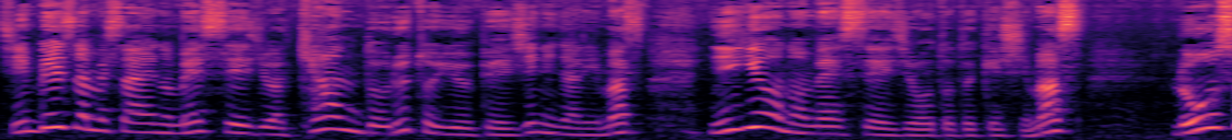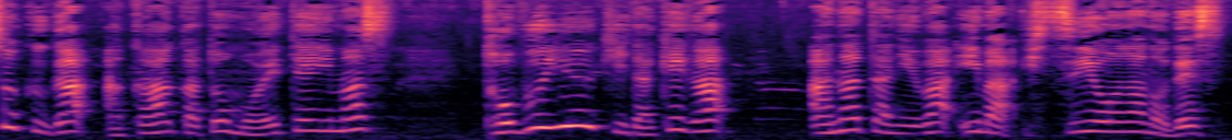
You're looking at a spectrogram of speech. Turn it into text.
ジンベエザメさんへのメッセージはキャンドルというページになります。2行のメッセージをお届けします。ろうそくが赤々と燃えています。飛ぶ勇気だけがあなたには今必要なのです。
